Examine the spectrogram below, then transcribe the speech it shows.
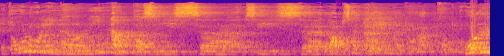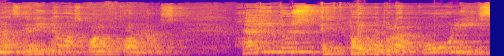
et oluline on hinnata siis, siis lapse toimetulekut kolmes erinevas valdkonnas haridus ehk toimetulek koolis,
